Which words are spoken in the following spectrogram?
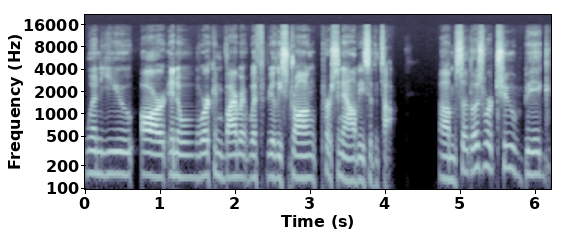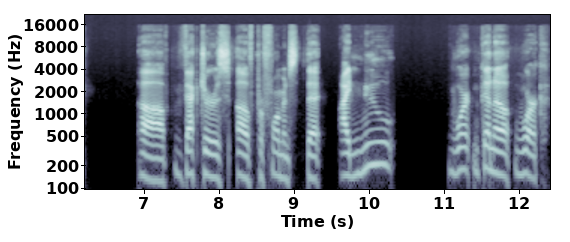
when you are in a work environment with really strong personalities at the top. Um, so those were two big uh, vectors of performance that I knew weren't going to work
